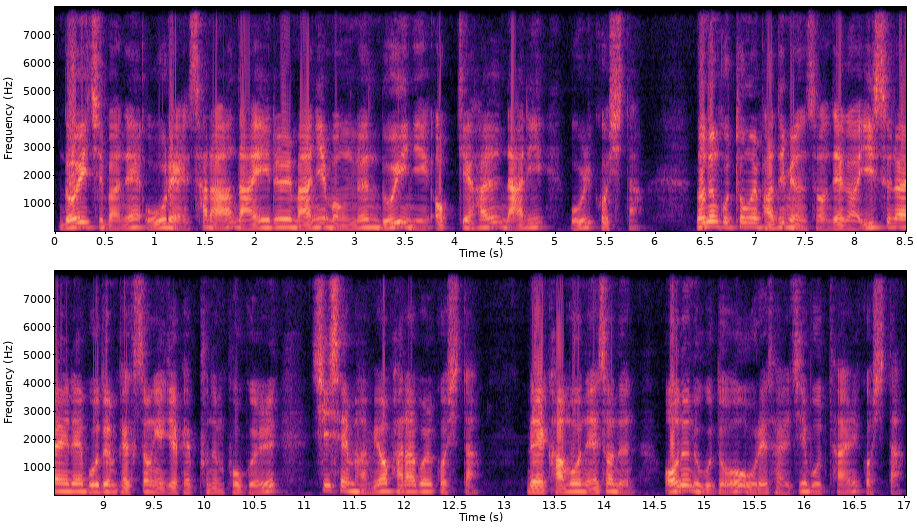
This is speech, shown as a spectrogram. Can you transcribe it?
너희 집안에 오래 살아 나이를 많이 먹는 노인이 없게 할 날이 올 것이다. 너는 고통을 받으면서 내가 이스라엘의 모든 백성에게 베푸는 복을 시샘하며 바라볼 것이다. 내 가문에서는 어느 누구도 오래 살지 못할 것이다.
